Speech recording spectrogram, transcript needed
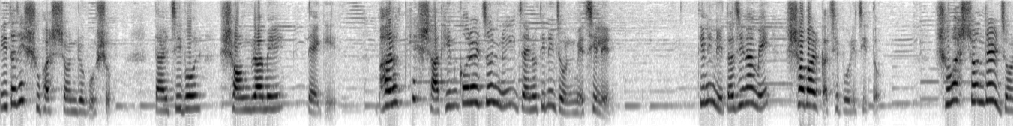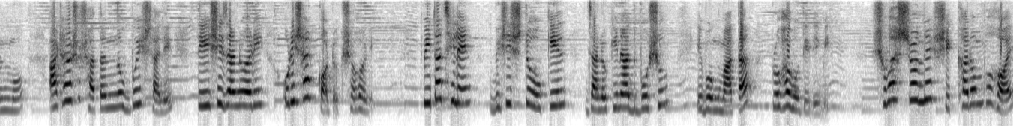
নেতাজি সুভাষচন্দ্র বসু। তার জীবন সংগ্রামে ত্যাগের। ভারতকে স্বাধীন করার জন্যই যেন তিনি জন্মেছিলেন। তিনি নেতাজি নামে সবার কাছে পরিচিত। সুভাষচন্দ্রের জন্ম আঠারোশো সাতানব্বই সালে তেইশে জানুয়ারি ওড়িশার কটক শহরে। পিতা ছিলেন বিশিষ্ট উকিল জানকীনাথ বসু এবং মাতা প্রভাবতী দেবী। সুভাষচন্দ্রের শিক্ষারম্ভ হয়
